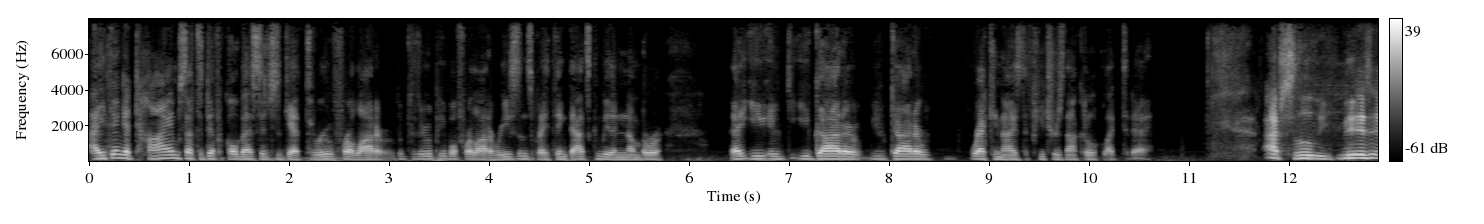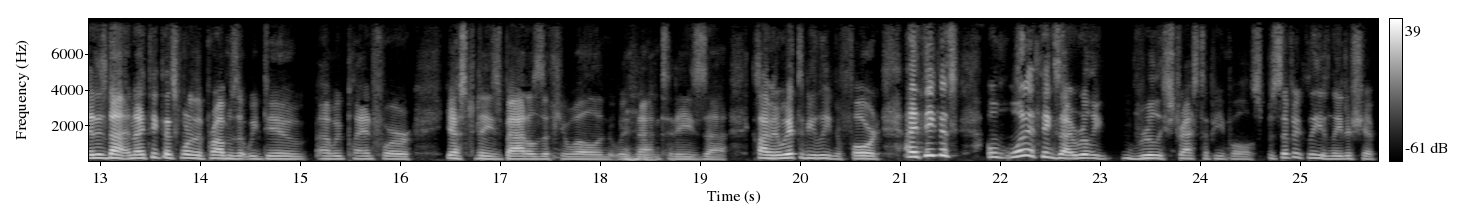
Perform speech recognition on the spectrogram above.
I, think at times that's a difficult message to get through for a lot of through people for a lot of reasons. But I think that's going to be the number that you you gotta you gotta recognize the future is not going to look like today. Absolutely, it is, not, and I think that's one of the problems that we do. Uh, we plan for yesterday's battles, if you will, and with mm-hmm. that in today's uh, climate, we have to be leading forward. And I think that's one of the things that I really, really stress to people, specifically in leadership,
